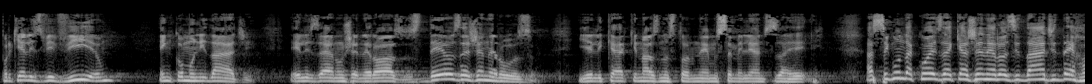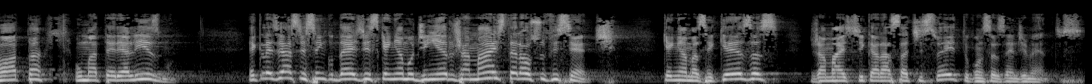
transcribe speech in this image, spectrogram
porque eles viviam em comunidade, eles eram generosos. Deus é generoso e Ele quer que nós nos tornemos semelhantes a Ele. A segunda coisa é que a generosidade derrota o materialismo. Eclesiastes 5,10 diz: Quem ama o dinheiro jamais terá o suficiente. Quem ama as riquezas jamais ficará satisfeito com seus rendimentos.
